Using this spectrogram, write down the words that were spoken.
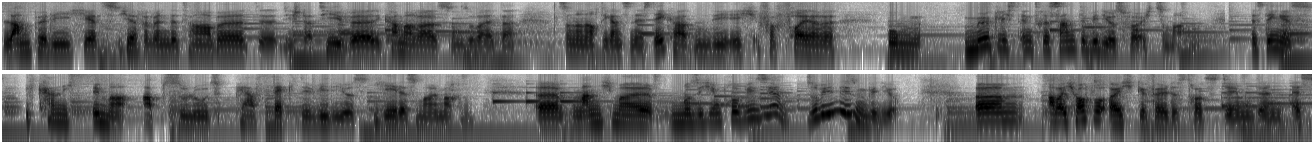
Lampe, die ich jetzt hier verwendet habe, die, die Stative, die Kameras und so weiter sondern auch die ganzen SD-Karten, die ich verfeuere, um möglichst interessante Videos für euch zu machen. Das Ding ist, ich kann nicht immer absolut perfekte Videos jedes Mal machen. Äh, manchmal muss ich improvisieren, so wie in diesem Video. Ähm, aber ich hoffe, euch gefällt es trotzdem, denn es,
